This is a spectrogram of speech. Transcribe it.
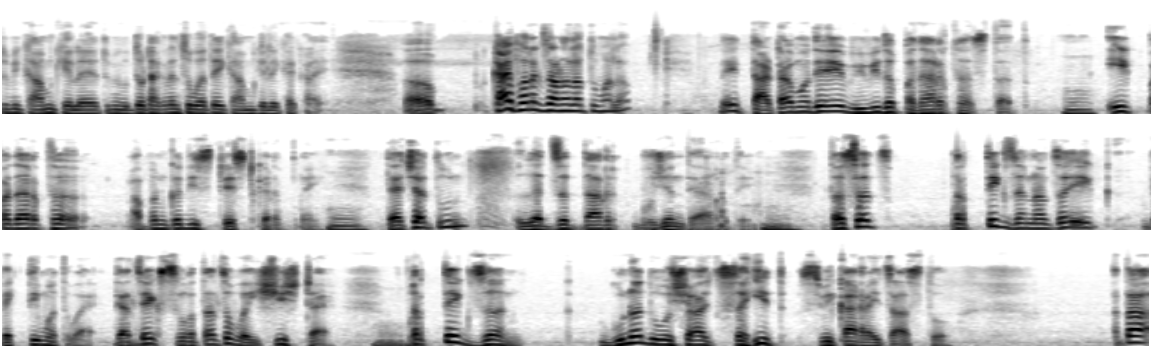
तुम्ही काम केलंय तुम्ही उद्धव ठाकरेंसोबतही काम केलंय काय? काय काय फरक जाणवला तुम्हाला? नाही ताटामध्ये विविध पदार्थ असतात. एक पदार्थ आपण कधीच टेस्ट करत नाही. त्याच्यातून लज्जतदार भोजन तयार होते. तसंच प्रत्येक जणाचं एक व्यक्तिमत्व आहे. त्याचं एक स्वतःचं वैशिष्ट्य आहे. प्रत्येक जण गुणदोषासहित स्वीकारायचा असतो. आता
